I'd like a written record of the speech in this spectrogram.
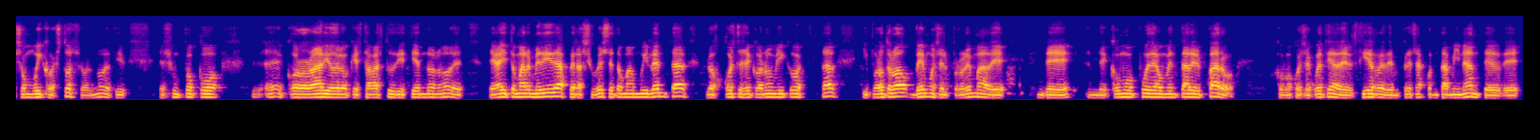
son muy costosos? ¿no? Es decir, es un poco eh, corolario de lo que estabas tú diciendo, ¿no? De, hay tomar medidas, pero a su vez se toman muy lentas, los costes económicos, tal. Y por otro lado, vemos el problema de, de cómo puede aumentar el paro como consecuencia del cierre de empresas contaminantes, de,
